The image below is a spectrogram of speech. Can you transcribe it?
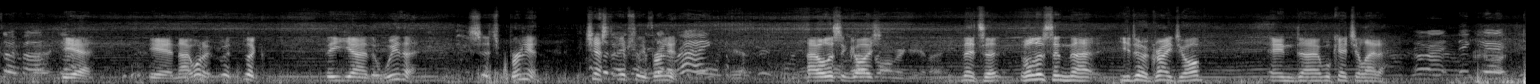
So far. today. Yeah. Yeah, no, what a, look, the uh, the weather, it's, it's brilliant. Just absolutely brilliant. Rain. Hey, well, listen, guys, Strong again, eh? that's it. Well, listen, uh, you do a great job, and uh, we'll catch you later. All right. Thank you.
